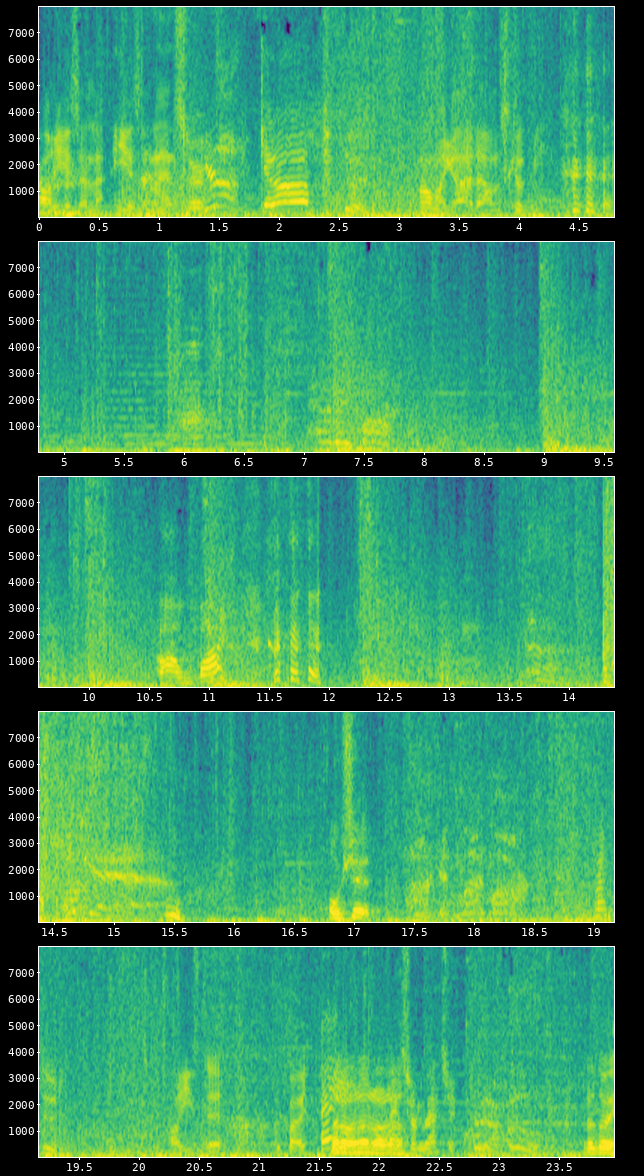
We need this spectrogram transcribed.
Oh, he is a he is a lancer. Get up! Get up! Oh my god, that almost killed me. oh, what? Oh yeah! oh shit. Target my mark. That dude. Oh, he's dead. Goodbye. Hey, No, no, no, no, thanks no. for the lancer. Get out of the way.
